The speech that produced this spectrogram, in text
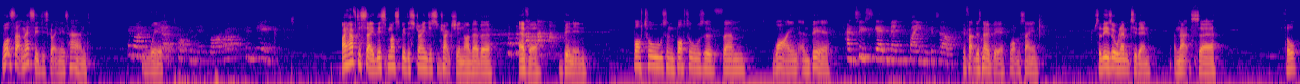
What's that message he's got in his hand? See if Weird. I have to say, this must be the strangest attraction I've ever, ever been in. Bottles and bottles of um, wine and beer. And two scared men playing the guitar. In fact, there's no beer. What am I saying? So these are all empty then, and that's uh, full.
